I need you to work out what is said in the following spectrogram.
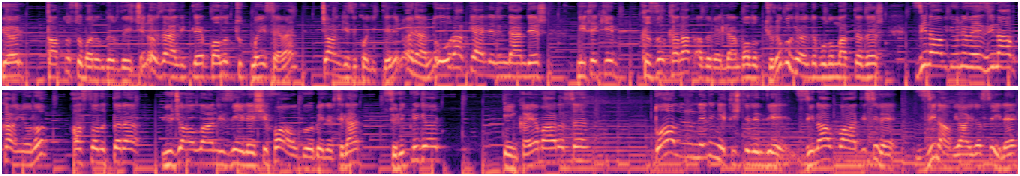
Göl tatlı su barındırdığı için özellikle balık tutmayı seven can gezikoliklerin önemli uğrak yerlerindendir. Nitekim Kızıl Kanat adı verilen balık türü bu gölde bulunmaktadır. Zinav Gölü ve Zinav Kanyonu hastalıklara Yüce Allah'ın izniyle şifa olduğu belirtilen Sülüklü Göl, İnkaya Mağarası, doğal ürünlerin yetiştirildiği Zinav Vadisi ve Zinav Yaylası ile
